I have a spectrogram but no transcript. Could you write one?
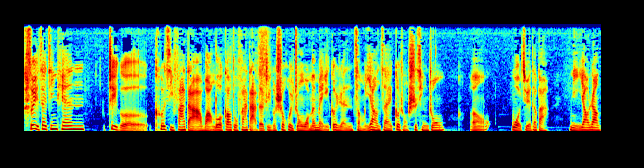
所以在今天这个科技发达、网络高度发达的这个社会中，我们每一个人怎么样在各种事情中，嗯，我觉得吧，你要让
